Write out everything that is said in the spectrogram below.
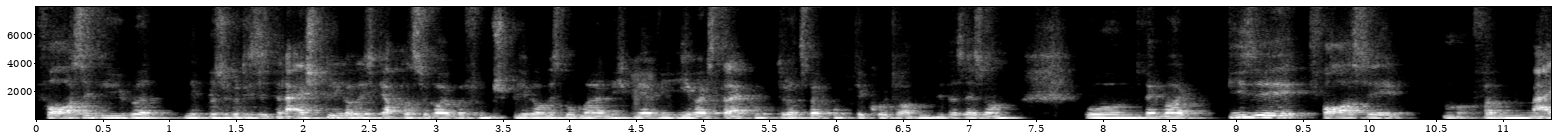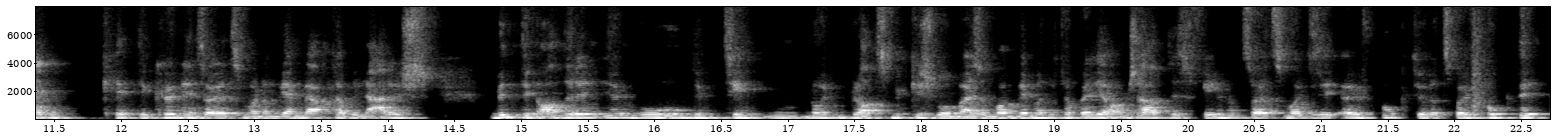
Phase, die über, nicht bloß über diese drei Spiele gegangen ist, ich glaube, dass sogar über fünf Spiele gegangen ist, wo wir nicht mehr wie jeweils drei Punkte oder zwei Punkte geholt haben in der Saison. Und wenn man diese Phase vermeiden hätte können, sag ich jetzt mal, dann wären wir auch tabellarisch mit den anderen irgendwo um den zehnten, neunten Platz mitgeschwommen. Also wenn man die Tabelle anschaut, es fehlen uns jetzt mal diese elf Punkte oder zwölf Punkte,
